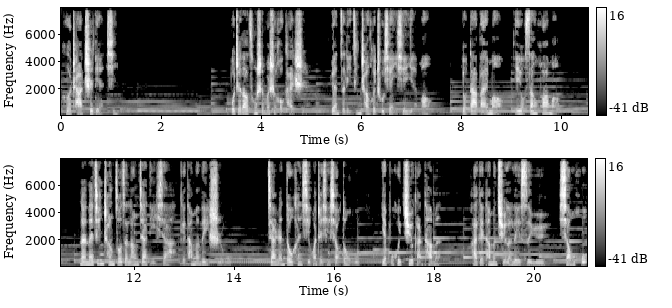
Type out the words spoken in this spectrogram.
喝茶吃点心。不知道从什么时候开始，院子里经常会出现一些野猫，有大白猫，也有三花猫。奶奶经常坐在廊架底下给它们喂食物。家人都很喜欢这些小动物，也不会驱赶它们，还给它们取了类似于小虎、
